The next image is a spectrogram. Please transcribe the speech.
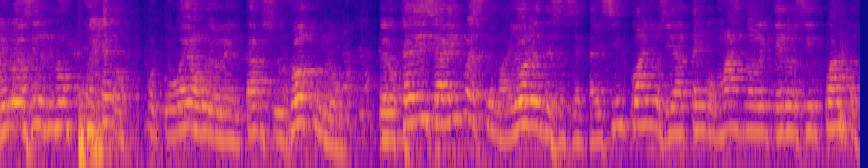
Yo le voy a decir, no puedo, porque voy a violentar su rótulo. Pero ¿qué dice ahí? Pues que mayores de 65 años y ya tengo más, no le quiero decir cuántos,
